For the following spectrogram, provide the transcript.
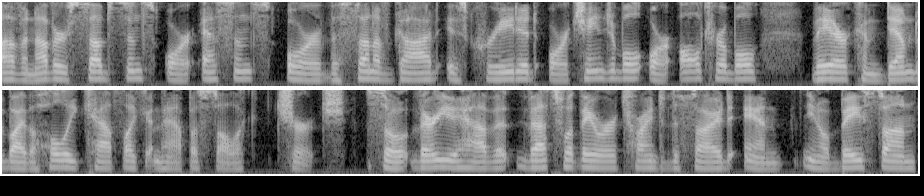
of another substance or essence, or the Son of God is created or changeable or alterable, they are condemned by the Holy Catholic and Apostolic Church. So there you have it. That's what they were trying to decide, and, you know, based on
